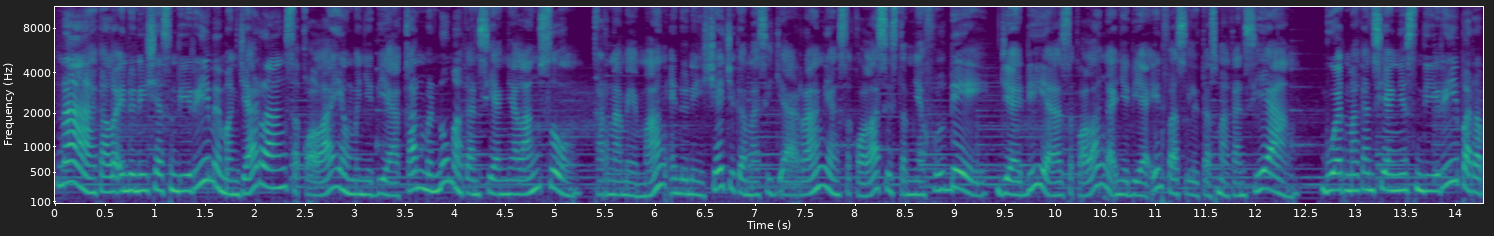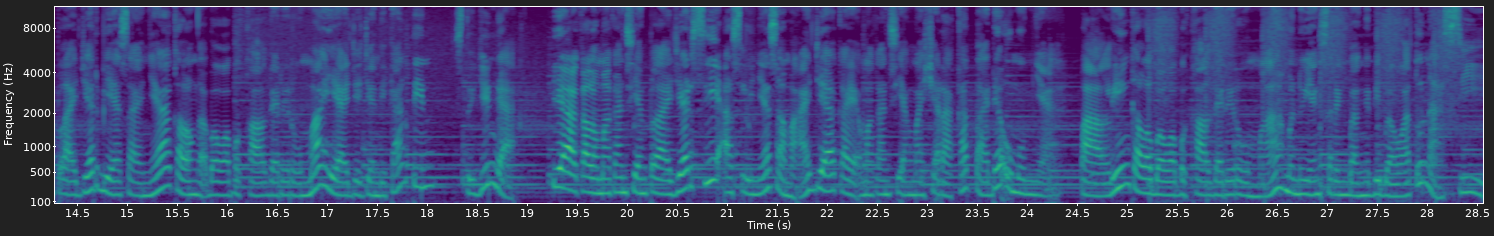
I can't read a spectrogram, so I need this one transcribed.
Nah, kalau Indonesia sendiri memang jarang sekolah yang menyediakan menu makan siangnya langsung. Karena memang Indonesia juga masih jarang yang sekolah sistemnya full day. Jadi ya sekolah nggak nyediain fasilitas makan siang. Buat makan siangnya sendiri, para pelajar biasanya kalau nggak bawa bekal dari rumah ya jajan di kantin. Setuju nggak? Ya, kalau makan siang pelajar sih aslinya sama aja kayak makan siang masyarakat pada umumnya. Paling kalau bawa bekal dari rumah, menu yang sering banget dibawa tuh nasi,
